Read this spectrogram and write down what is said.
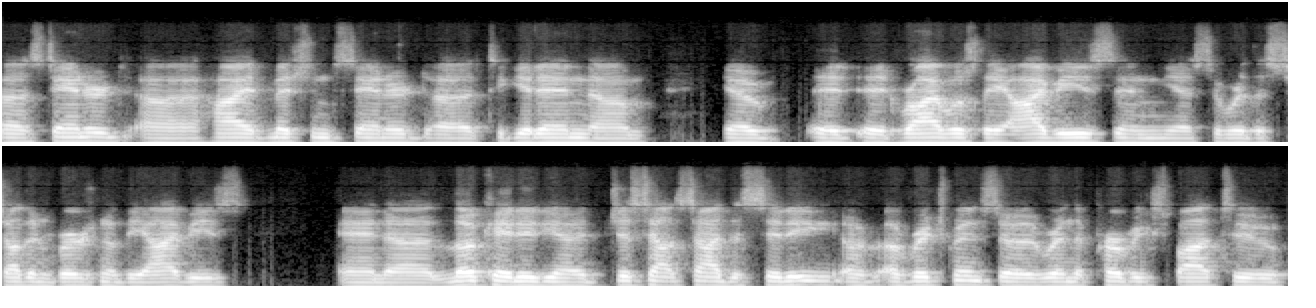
uh, standard, uh, high admission standard uh, to get in. Um, you know, it, it rivals the Ivies, and you know, so we're the southern version of the Ivies, and uh, located you know just outside the city of, of Richmond. So we're in the perfect spot to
